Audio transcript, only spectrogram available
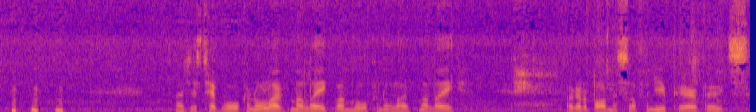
I just have walking all over my leg, I'm walking all over my leg. I've got to buy myself a new pair of boots.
